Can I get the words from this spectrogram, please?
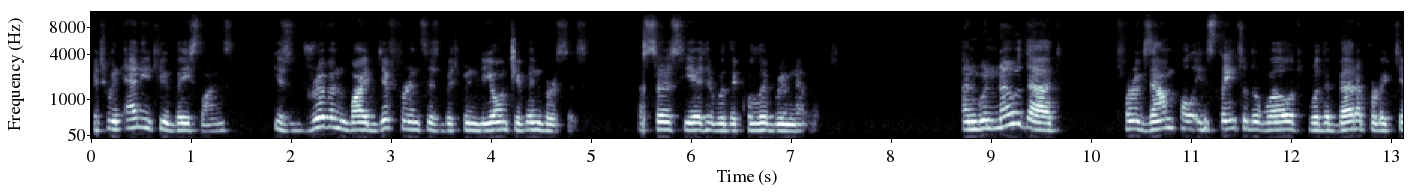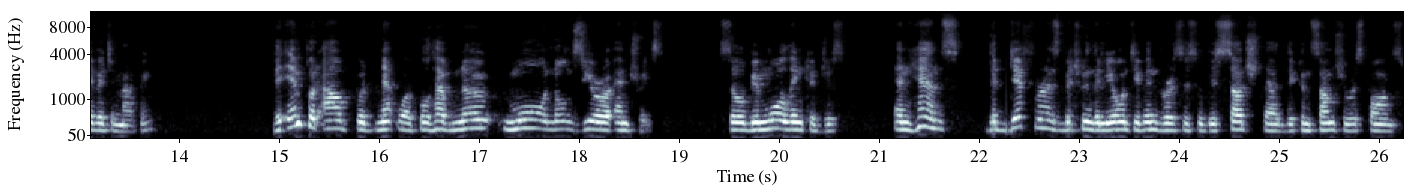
between any two baselines is driven by differences between Leontief inverses associated with equilibrium networks. And we know that, for example, in states of the world with a better productivity mapping, the input-output network will have no more non-zero entries. So it will be more linkages and hence, the difference between the Leontief inverses would be such that the consumption response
